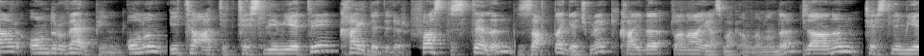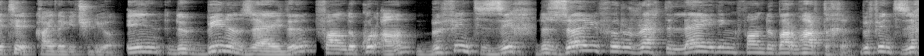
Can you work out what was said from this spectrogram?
haar onderwerping. Onun itaati, teslimiyeti kaydedilir. Faststellen zapta geçmek, kayda tutanağa yazmak anlamında. Vicdanın teslimiyeti kayda geçiliyor. In de binnenzijde van de Koran bevindt zich de zuivere rechte leiding van de barmhartige. Bevindt zich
